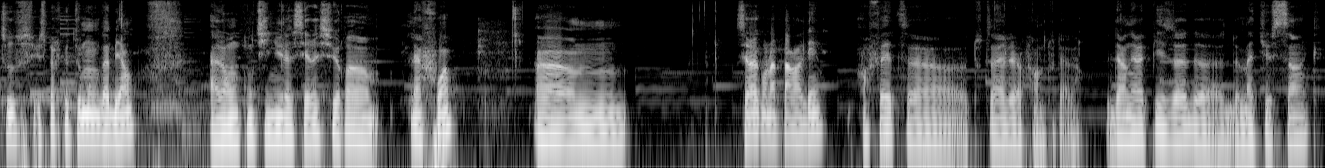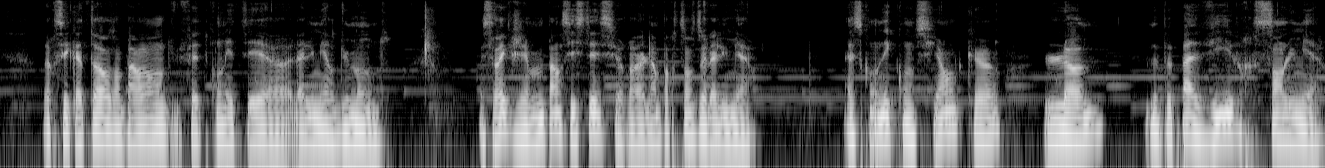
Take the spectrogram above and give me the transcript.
à tous, j'espère que tout le monde va bien. Alors on continue la série sur euh, la foi. Euh, c'est vrai qu'on a parlé en fait euh, tout à l'heure, enfin tout à l'heure, le dernier épisode de Matthieu 5, verset 14, en parlant du fait qu'on était la lumière du monde. Mais c'est vrai que j'ai même pas insisté sur l'importance de la lumière. Est-ce qu'on est conscient que l'homme ne peut pas vivre sans lumière?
